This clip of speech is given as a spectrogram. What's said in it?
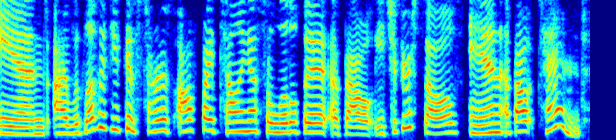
And I would love if you could start us off by telling us a little bit about each of yourselves and about Tend.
